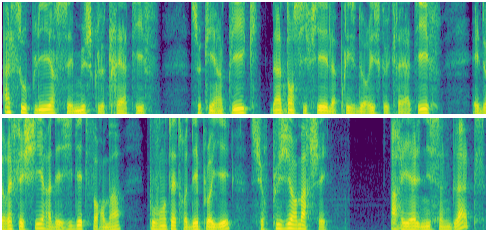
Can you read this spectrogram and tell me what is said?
assouplir ses muscles créatifs, ce qui implique d'intensifier la prise de risque créatif et de réfléchir à des idées de format pouvant être déployées sur plusieurs marchés. Ariel Nissenblatt,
